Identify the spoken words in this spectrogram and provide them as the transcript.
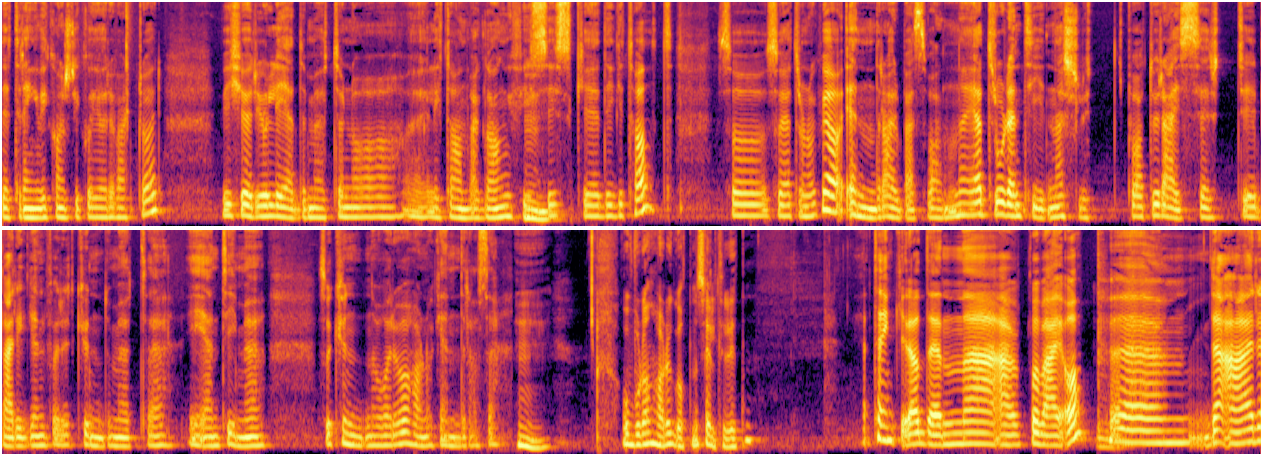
det trenger vi kanskje ikke å gjøre hvert år. Vi kjører jo ledermøter nå eh, litt annenhver gang fysisk mm. digitalt. Så, så, jeg tror nok vi har endra arbeidsvanene. Jeg tror den tiden er slutt på at du reiser til Bergen for et kundemøte i en time. Så kundene våre òg har nok endra seg. Mm. Og hvordan har det gått med selvtilliten? Jeg tenker at den eh, er på vei opp. Mm. Det er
